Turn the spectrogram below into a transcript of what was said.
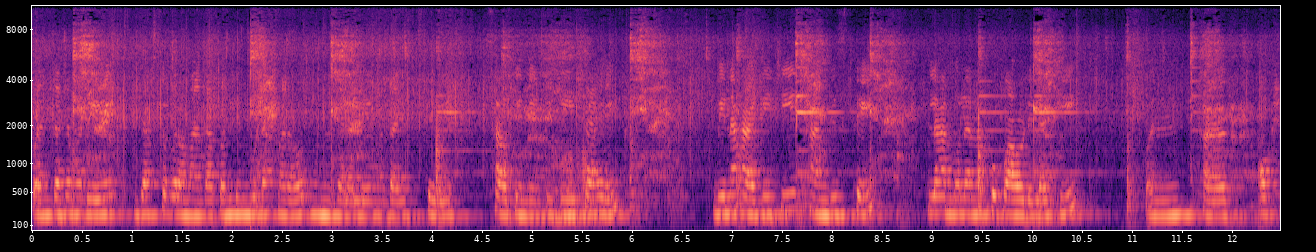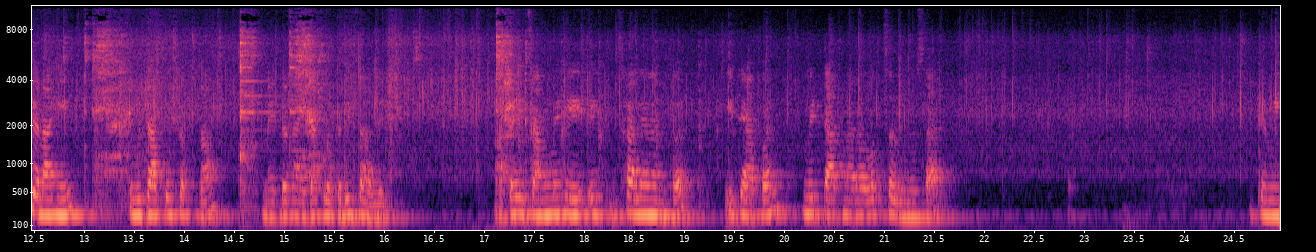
पण त्याच्यामध्ये जास्त प्रमाणात आपण लिंबू टाकणार आहोत म्हणून त्याला लेमन राईस ते साऊथ इंडियनची डिश आहे. बिना हळदीची छान दिसते. लहान मुलांना खूप आवडेल अशी पण हळद ऑप्शन आहे. तुम्ही टाकू शकता. नाहीतर नाही टाकलं तरी चालेल. आता हे चांगलं हे एक झाल्यानंतर इथे आपण मीठ टाकणार आहोत चवीनुसार. इथे मी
